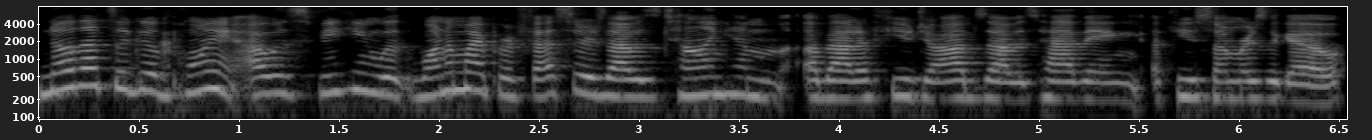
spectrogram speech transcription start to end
no, that's a good point. I was speaking with one of my professors. I was telling him about a few jobs I was having a few summers ago,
